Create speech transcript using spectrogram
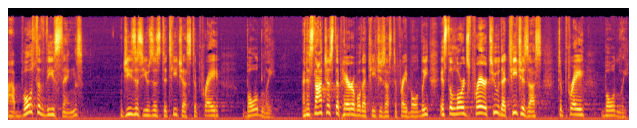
Uh, both of these things Jesus uses to teach us to pray boldly. And it's not just the parable that teaches us to pray boldly, it's the Lord's Prayer, too, that teaches us to pray boldly.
